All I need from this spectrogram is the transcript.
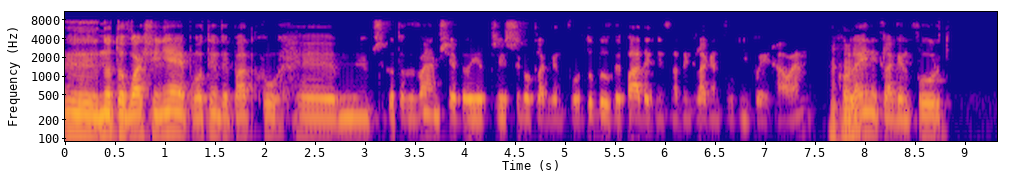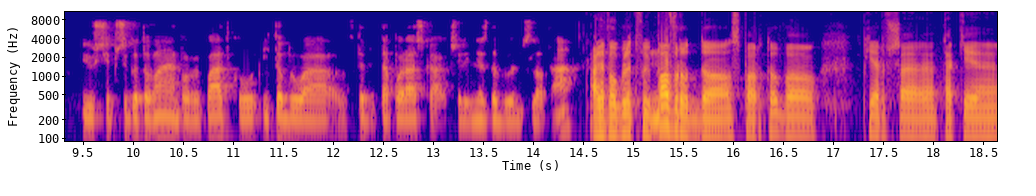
Y, no to właśnie nie. Po tym wypadku y, przygotowywałem się do pierwszego Klagenfurtu. Był wypadek, więc na ten Klagenfurt nie pojechałem. Mhm. Kolejny Klagenfurt już się przygotowałem po wypadku i to była wtedy ta porażka, czyli nie zdobyłem slota. Ale w ogóle twój no. powrót do sportu, bo pierwsze takie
